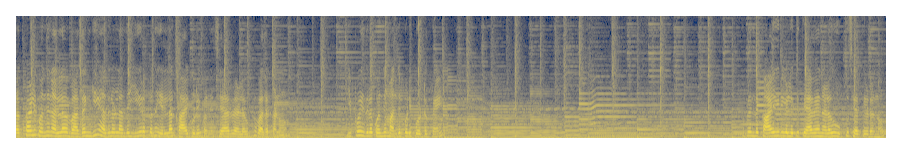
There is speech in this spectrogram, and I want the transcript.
தக்காளி கொஞ்சம் நல்லா வதங்கி அதில் உள்ள அந்த ஈரப்பதம் எல்லா காய் கூடயும் கொஞ்சம் சேர்ற அளவுக்கு வதக்கணும். இப்போ இதில் கொஞ்சம் மஞ்சள் பொடி போட்டுக்கிறேன். அப்புறம் இந்த காய்கறிகளுக்கு தேவையான அளவு உப்பு சேர்த்துடணும்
